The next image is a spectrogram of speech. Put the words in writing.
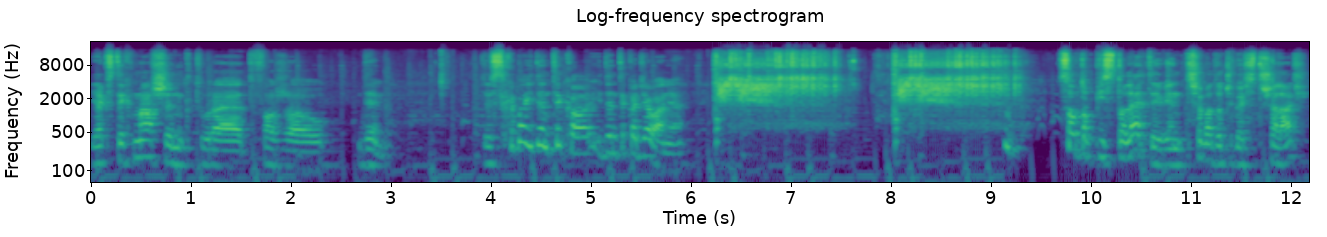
jak z tych maszyn, które tworzą dym. To jest chyba identyko, identyko działanie. Są to pistolety, więc trzeba do czegoś strzelać.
